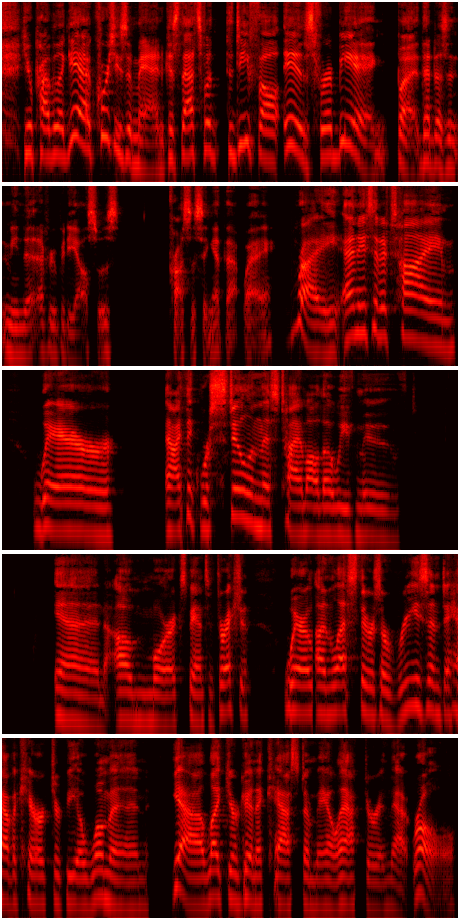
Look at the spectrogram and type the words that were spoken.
you're probably like, yeah, of course he's a man, because that's what the default is for a being. But that doesn't mean that everybody else was processing it that way. Right. And it's at a time where, and I think we're still in this time, although we've moved in a more expansive direction, where unless there's a reason to have a character be a woman, yeah, like you're going to cast a male actor in that role.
